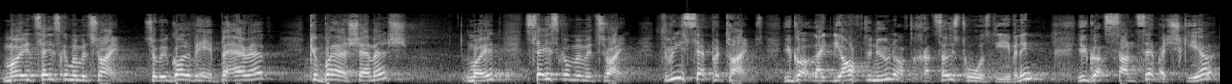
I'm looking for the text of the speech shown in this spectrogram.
Moed Seiskom Mitzrayim. So we've got over here, Be'erev, Kavoy Shemesh, Moed Seiskom Mitzrayim. Three separate times. You got like the afternoon after Chatzos towards the evening. You got sunset by Shkia,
